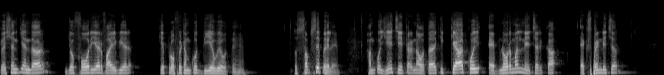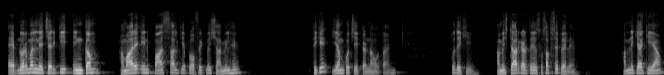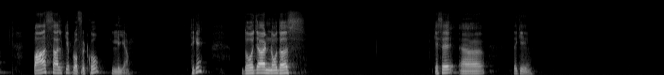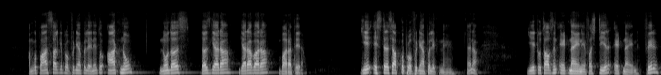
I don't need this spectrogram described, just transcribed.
क्वेश्चन के अंदर जो फोर ईयर फाइव ईयर के प्रॉफिट हमको दिए हुए होते हैं। तो सबसे पहले हमको ये चेक करना होता है कि क्या कोई एबनॉर्मल नेचर का एक्सपेंडिचर एबनॉर्मल नेचर की इनकम हमारे इन पाँच साल के प्रॉफिट में शामिल है। ठीक है? ये हमको चेक करना होता है। तो देखिए, हम स्टार्ट करते हैं इसको सबसे पहले। हमने क्या किया? पाँच साल के प्रॉफिट को लिया। ठीक है? 2009-10 कैसे देखिए। हमको पाँच साल के प्रॉफिट यहाँ पे लेने तो आठ, नौ नौ दस दस ग्यारह ग्यारह बारह बारह तेरह। ये इस तरह से आपको प्रॉफिट यहाँ पे लिखने हैं, है ना? ये 2008 नाइन है फ़र्स्ट ईयर एट नाइन फिर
